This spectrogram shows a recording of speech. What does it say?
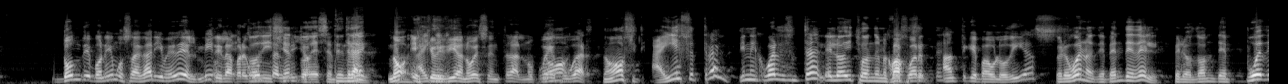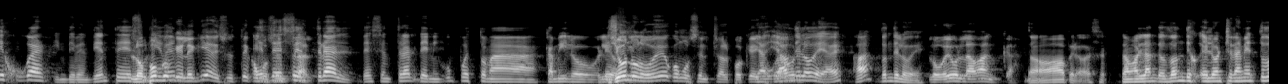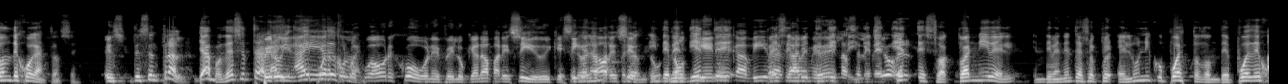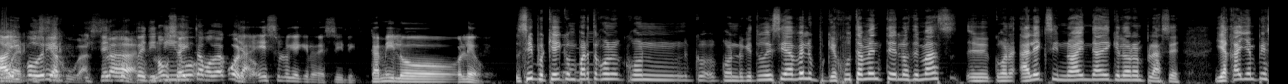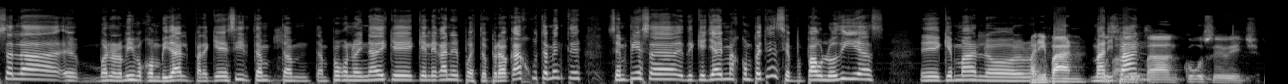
¿Dónde ponemos a Gary Medel? Mire, la pregunta diciendo de central. No, es que hoy día no es central, no puede jugar. No, ahí es central, tiene que jugar de central. Él lo ha dicho donde mejor. ¿Va a jugar antes que Pablo Díaz? Pero bueno, depende de él. Pero donde puede jugar, independiente de Lo poco que le queda, dice usted, como es de central. De central, de ningún puesto más Camilo Leo. Yo no lo veo como central, porque. ¿Y a, dónde lo ve? A ver. ¿Ah? ¿Dónde lo ve? Lo veo en la banca. No, pero estamos hablando, ¿dónde, el entrenamiento, ¿dónde juega entonces? Es de central. Ya, pues de central. Pero ahí, puede con los jugadores jóvenes, lo que han aparecido y que siguen apareciendo, no tiene cabida Medel la selección. Independiente de su actual nivel, independiente de su actual, el único puesto donde puede jugar ahí podría y ser, jugar. Y ser competitivo. No, si ahí estamos de acuerdo. Ya, eso es lo que quiero decir. Camilo Leo. Sí, porque ahí comparto con, lo que tú decías, Velu, porque justamente los demás, eh, con Alexis no hay nadie que lo reemplace. Y acá ya empieza la. Eh, bueno, lo mismo con Vidal, ¿para qué decir? tampoco no hay nadie que, le gane el puesto. Pero acá justamente se empieza de que ya hay más competencia. Pues Paulo Díaz, eh, ¿qué más? Lo, Maripán. Maripán. Maripán, Kusevich.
